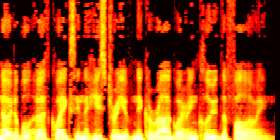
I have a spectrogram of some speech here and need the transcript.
Notable earthquakes in the history of Nicaragua include the following.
